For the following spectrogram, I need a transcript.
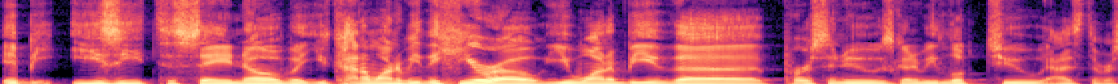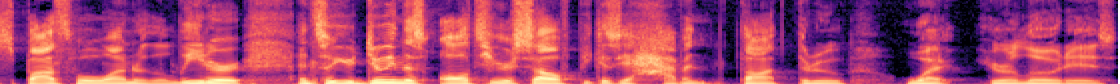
it'd be easy to say no, but you kind of want to be the hero. You want to be the person who's going to be looked to as the responsible one or the leader. And so you're doing this all to yourself because you haven't thought through what your load is.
